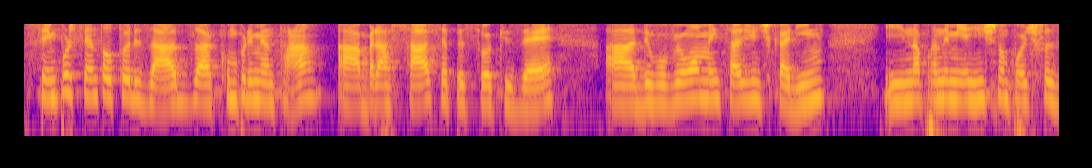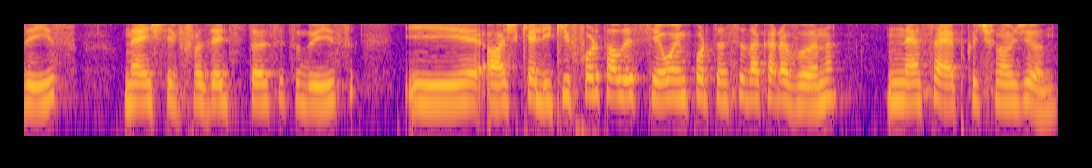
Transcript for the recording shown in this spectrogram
100% autorizados a cumprimentar, a abraçar se a pessoa quiser, a devolver uma mensagem de carinho. E na pandemia a gente não pôde fazer isso, né? A gente teve que fazer a distância e tudo isso. E acho que é ali que fortaleceu a importância da caravana nessa época de final de ano.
